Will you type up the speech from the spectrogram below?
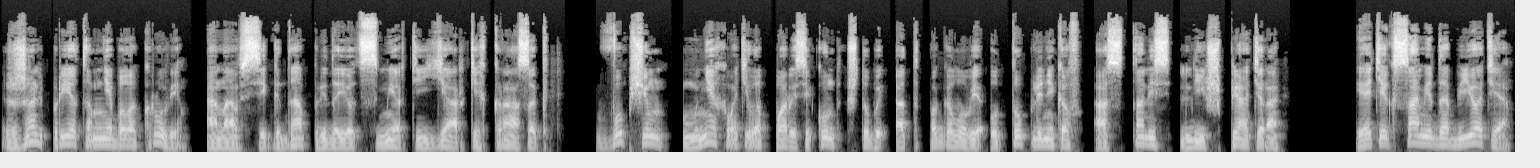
Жаль, при этом не было крови, она всегда придает смерти ярких красок – в общем, мне хватило пары секунд, чтобы от поголовья утопленников остались лишь пятеро. «Этих сами добьете!» –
